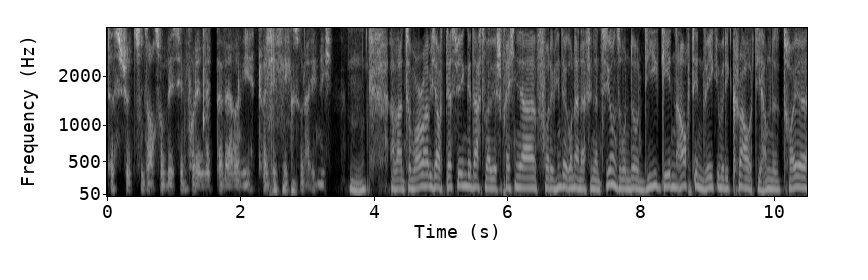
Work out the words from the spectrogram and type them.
Das schützt uns auch so ein bisschen vor den Wettbewerbern wie 26 oder ähnlich. Mhm. Aber an Tomorrow habe ich auch deswegen gedacht, weil wir sprechen ja vor dem Hintergrund einer Finanzierungsrunde und die gehen auch den Weg über die Crowd. Die haben eine treue,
